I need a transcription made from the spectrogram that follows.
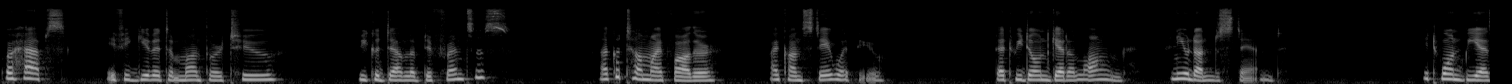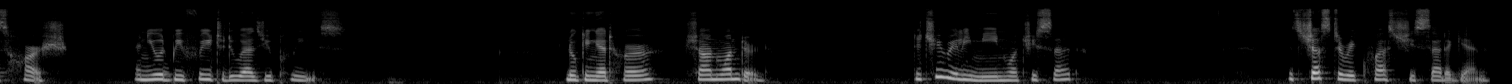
Perhaps if you give it a month or two, we could develop differences. I could tell my father I can't stay with you, that we don't get along, and you'd understand. It won't be as harsh, and you would be free to do as you please. Looking at her, Sean wondered. Did she really mean what she said? It's just a request, she said again.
